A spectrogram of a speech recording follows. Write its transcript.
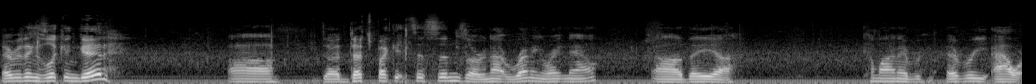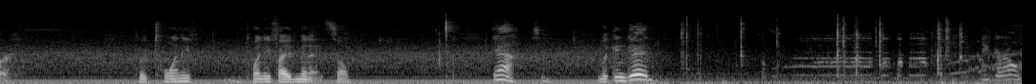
everything's looking good. Uh, the Dutch bucket systems are not running right now. Uh, they uh, come on every every hour for 20 25 minutes so yeah so looking good. Hey girls.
